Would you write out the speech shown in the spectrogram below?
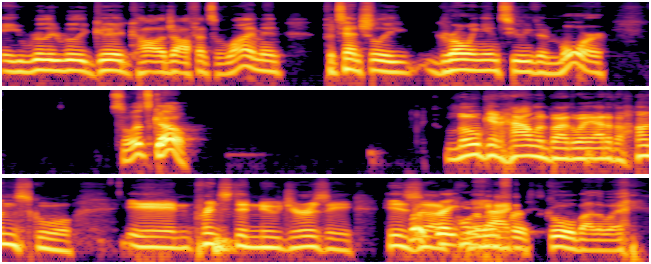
a really, really good college offensive lineman, potentially growing into even more. So let's go. Logan Howland, by the way, out of the Hun School in Princeton, New Jersey. His what a uh, great uh, name for a school, by the way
